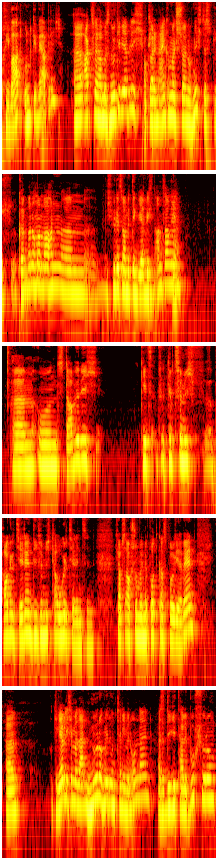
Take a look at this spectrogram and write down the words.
Privat und gewerblich? Äh, aktuell haben wir es nur gewerblich, okay. bei den Einkommensteuern noch nicht. Das, das könnte man nochmal machen. Ähm, ich würde jetzt mal mit den gewerblichen anfangen. Ja. Ähm, und da würde ich gibt es für mich ein paar Kriterien, die für mich K.O.-Kriterien sind. Ich habe es auch schon mal in der Podcast-Folge erwähnt. Ähm, gewerbliche Mandanten nur noch mit Unternehmen online, also digitale Buchführung,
